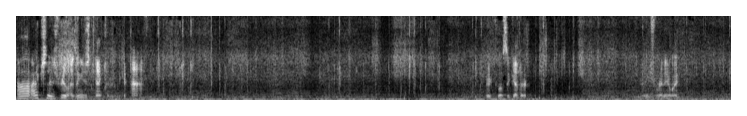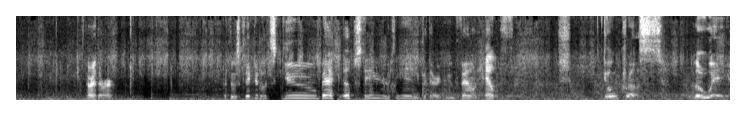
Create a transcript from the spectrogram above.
Uh, I actually just realized I can just connect them and make a path. Very close together. Can reach for it anyway. Alright, there we are. With those connected, let's go back upstairs and with our newfound health. Go cross the way.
